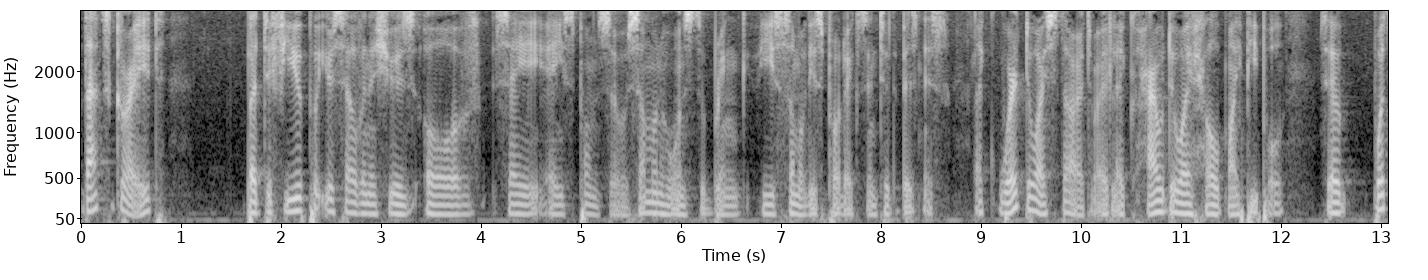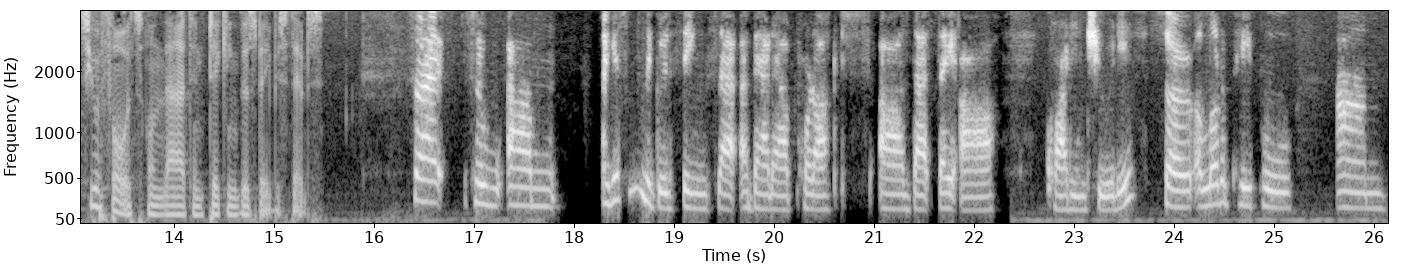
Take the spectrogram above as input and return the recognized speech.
that's great but if you put yourself in the shoes of say a sponsor or someone who wants to bring these some of these products into the business like where do i start right? Like how do i help my people? So what's your thoughts on that and taking those baby steps? So I, so um I guess one of the good things that about our products are that they are quite intuitive. So a lot of people um,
